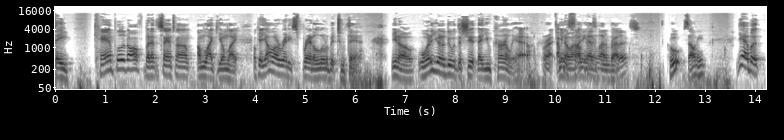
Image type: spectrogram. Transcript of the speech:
they can pull it off, but at the same time, I'm like you. I'm like, okay, y'all already spread a little bit too thin. You know, what are you going to do with the shit that you currently have? Right. I mean, know, Sony has a lot of improve that? products. Who? Sony. Yeah, but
